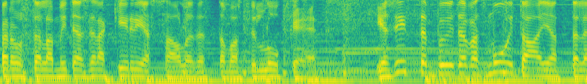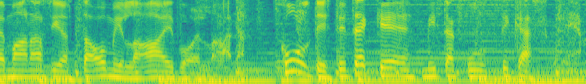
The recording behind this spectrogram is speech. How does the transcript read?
perusteella, mitä siellä kirjassa oletettavasti lukee. Ja sitten pyytävät muita ajattelemaan asiasta omilla aivoillaan. Kultisti tekee, mitä kultti käskee.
